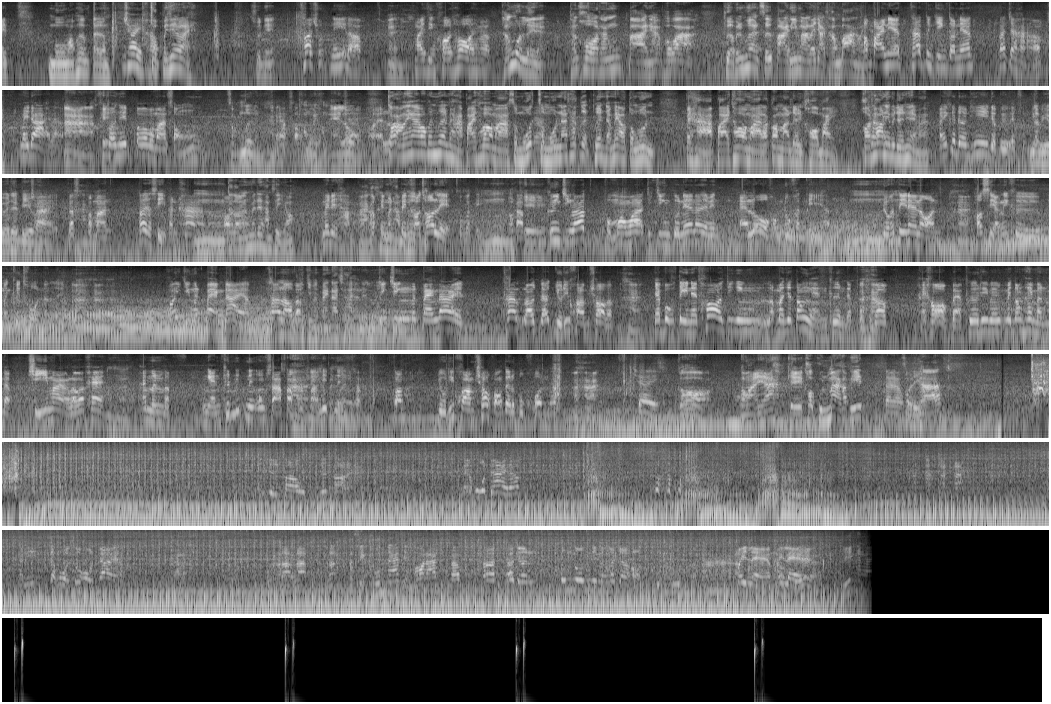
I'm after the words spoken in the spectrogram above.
โมมาเพิ่มเติม ใช่ครับจบไปที่เท่าไหร่ชุดนี้ถ้าชุดนี้เหรอครับเออหมายถึงคอท่อใช่ไหมครับทั้งหมดเลยเนี่ยทั้งคอทั้งปลายเนี่ยเพราะว่าเผื่อเพื่อนๆซื้อปลายนี้มาแล้วอยากทำบ้างอะไรเอาเงี้ยไปเนี้ยถ้าจริงๆตอนเนี้ยน่าจะหาไม่ได้แล้วอ่าโอเคตัวนี้ก็ประมาณ20,000 สองหมื่นนะฮะใช่ครับของเป็นของแอโร่ใช่ของ Aero ก็เอาง่ายๆว่าเพื่อนๆไปหาปลายท่อมาสมมติใช่ สมมตินะถ้าเกิดเพื่อนจะไม่เอาตรงรุ่น ไปหาปลายท่อมาแล้วก็มาเดินคอใหม่ คอท่อนี่ไปเดินที่ไหนมา อันนี้ก็เดินที่ W S W W ใช่ ก็ประมาณต้อยจะ4,500อืมแต่ตอนนั้นไม่ได้ทำสีเนาะ ไม่ได้ทอ่าำก็ก็เป็นคือมาทำเป็นเพิ่มคอท่อเลทปกติอืมโอครับเคคือจริงๆแล้วผมมองว่าจริง ๆ ตัวเนี้ยน่าจะเป็นแอโร่ของดูคติครับอืมดูคติแน่นอน ฮะเพราะเสียงนี่คือมันคือโทนนั้นเลย อ่าอ่าอ่าเพราะจริงๆมันแปลง ได้ครับ ถ้าเราแบบจริงๆมันแปลงได้ใช่อันนี้รู้จริง ๆ มันแปลงได้ ถ้าเราแล้วอยู่ที่ความชอบครับฮะ อย่างปกติเนี่ยท่อจริงๆ มันจะต้องแหงนขึ้นแต่ผมอ่าฮะก็ให้เขาออกแบบเพื่อที่ไม่ไม่ต้องให้มันแบบชี้มากแล้วก็แค่ อือฮึให้มันแบบแหงนขึ้นนิดนึงองศาปรับอ่าองศานี่นิดนึงเป็นครับ ก็อยู่ที่ความชอบของแต่ละบุคคลครับ อ่าฮะ ใช่ก็ประมาณนี้นะ โอเค ขอบคุณมากครับพีท ได้ครับ สวัสดีครับ เดินเบา เดินมานะฮะ แต่โหดได้นะครับ อันนี้จะโห ดก็โหดได้ครับลาดลาดลาดแต่เสียงคุ้มนะเสียงเพอนะครับ ถ้าถ้าเดินนุ่มๆนี่มันก็จะออกคุ้มๆแบบไม่แหลมไม่แรง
